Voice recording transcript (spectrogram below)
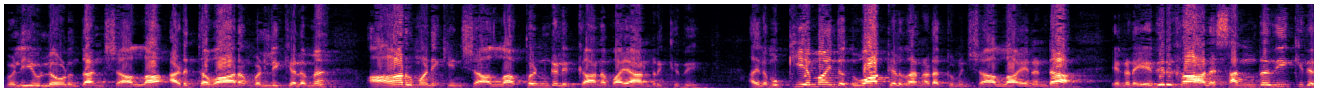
வெளியே உள்ளவங்களும் தான் இன்ஷா அல்லா அடுத்த வாரம் வெள்ளிக்கிழமை ஆறு மணிக்கு இன்ஷா அல்லாஹ் பெண்களுக்கான பயான் இருக்குது. அதில் முக்கியமாக இந்த துவாக்கள் தான் நடக்கும் இன்ஷா அல்லாஹ் ஏனென்றா எங்களோட எதிர்கால சந்ததிக்கு இதை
